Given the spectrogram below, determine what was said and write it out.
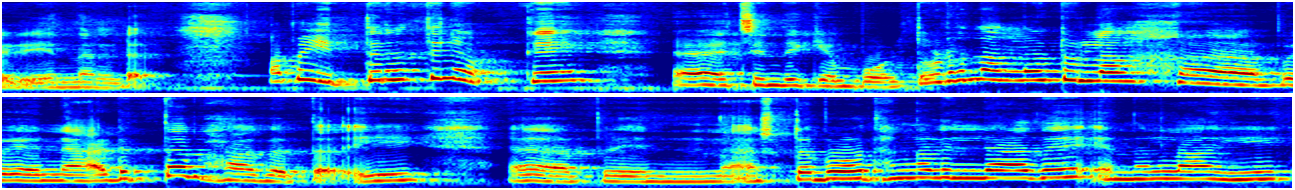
കഴിയുന്നുണ്ട്. അപ്പോൾ ഇത്തരത്തിലൊക്കെ ചിന്തിക്കുമ്പോൾ തുടർന്ന് അങ്ങോട്ടുള്ള പിന്നെ അടുത്ത ഭാഗത്ത് ഈ പിന്നെ നഷ്ടബോധങ്ങളില്ലാതെ എന്നുള്ള ഈ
